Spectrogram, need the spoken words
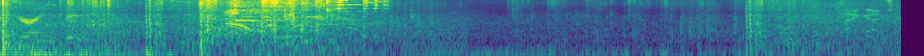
Securing B. I got you.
